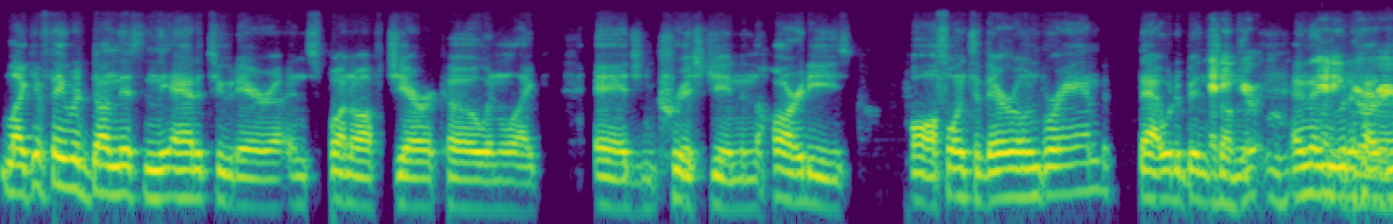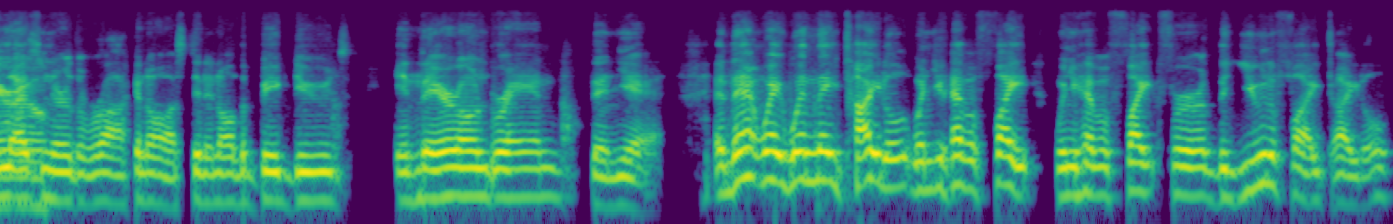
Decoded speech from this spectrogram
Like if they would have done this in the Attitude Era and spun off Jericho and like Edge and Christian and the Hardys off onto their own brand, that would have been Eddie, something. Guer- And then Eddie you would have had. Lesnar, The Rock, and Austin, and all the big dudes in their own brand. Then yeah, and that way, when they title, when you have a fight, when you have a fight for the unified title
